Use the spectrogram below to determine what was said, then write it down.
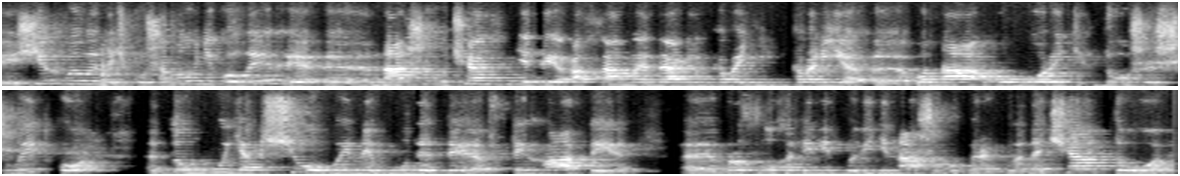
Е, Ще хвилиночку, шановні колеги, е, наші учасники, а саме Дарлін Кавалія, е, вона говорить дуже швидко, тому якщо ви не будете встигати прослухати відповіді нашого перекладача, то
